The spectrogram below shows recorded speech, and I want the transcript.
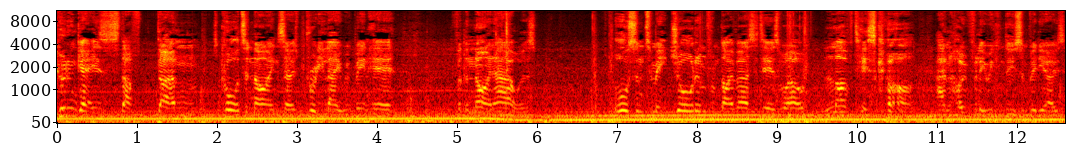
couldn't get his stuff done. It's quarter to nine, so it's pretty late. We've been here for the nine hours. Awesome to meet Jordan from Diversity as well. Loved his car, and hopefully we can do some videos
